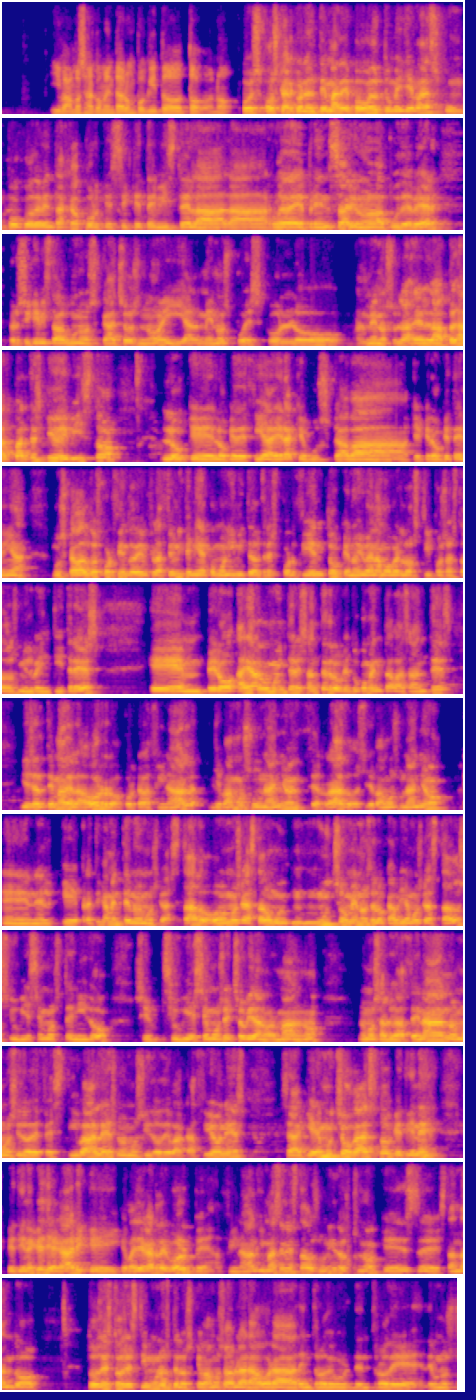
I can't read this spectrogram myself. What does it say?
vamos a comentar un poquito todo, ¿no? Pues Oscar, con el tema de Powell tú me llevas un poco de ventaja porque sí que te viste la, rueda de prensa, yo no la pude ver, pero sí que he visto algunos cachos, ¿no? Y al menos, pues con lo, al menos las partes que yo he visto, lo que, lo que decía era que buscaba, que creo que tenía, buscaba el 2% de inflación y tenía como límite el 3%, que no iban a mover los tipos hasta 2023. Em, pero hay algo muy interesante de lo que tú comentabas antes y es el tema del ahorro, porque al final llevamos un año encerrados, llevamos un año en el que prácticamente no hemos gastado o hemos gastado mucho menos de lo que habríamos gastado si hubiésemos tenido, si, si hubiésemos hecho vida normal, ¿no? No hemos salido a cenar, no hemos ido de festivales, no hemos ido de vacaciones. O sea, aquí hay mucho gasto que tiene que, tiene que llegar y que, va a llegar de golpe al final, y más en Estados Unidos, ¿no? Que es, eh, están dando todos estos estímulos de los que vamos a hablar ahora dentro de, dentro de, unos,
